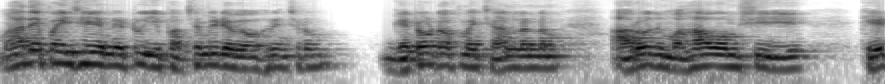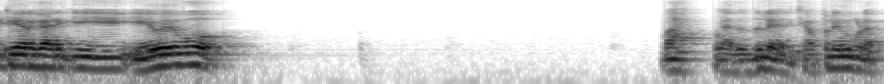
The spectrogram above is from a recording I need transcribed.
మాదే పై చేయన్నట్టు ఈ పచ్చ మీడియా వ్యవహరించడం get out of my channel అన్నాం. ఆ రోజు మహావంశీ కేటీఆర్ గారికి ఏవేవో బా అది వద్దులేదు చెప్పలేను కూడా.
